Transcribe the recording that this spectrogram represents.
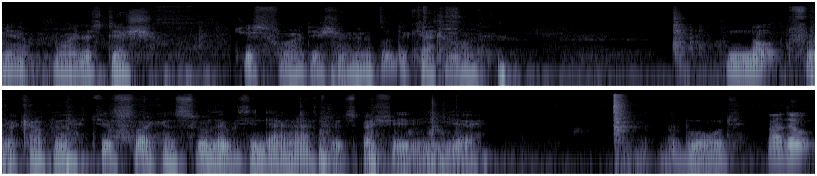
Yeah, right, let's dish. Just for a dish, I'm going to put the kettle on. Not for a cuppa, just so I can swill everything down afterwards, especially the uh, the board. I don't.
